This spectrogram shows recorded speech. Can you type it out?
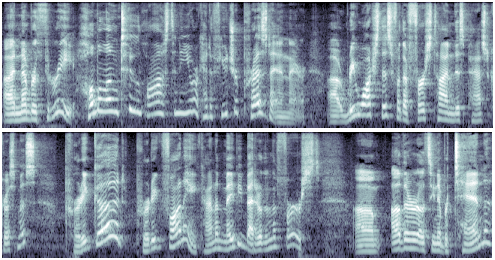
Uh, number three, Home Alone 2 Lost in New York had a future president in there. Uh, rewatched this for the first time this past Christmas. Pretty good, pretty funny, kind of maybe better than the first. Um, other, let's see, number 10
